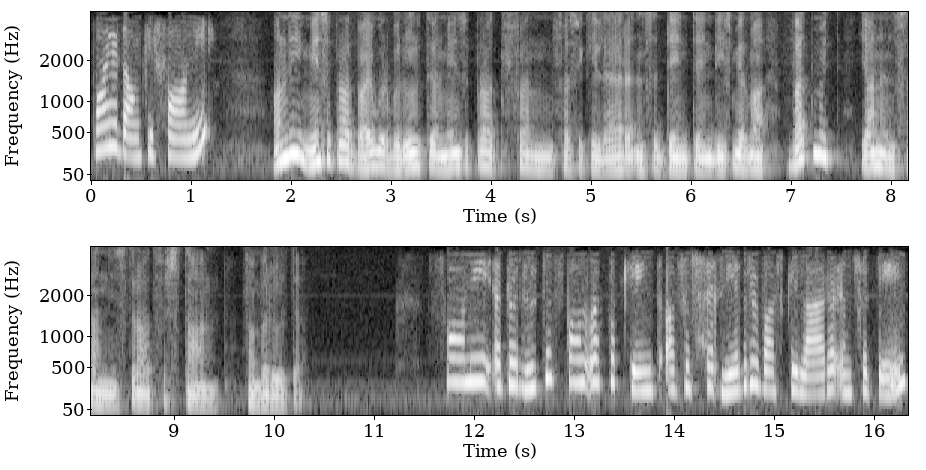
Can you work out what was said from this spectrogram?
Baie dankie Fanie. Hanlie, mense praat baie oor beroerte en mense praat van vasikulêre insidente en dis meer maar wat moet Jan en San in straat verstaan van beroerte? Fani, 'n beroerte staan ook bekend as 'n cerebrovaskulêre insident.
